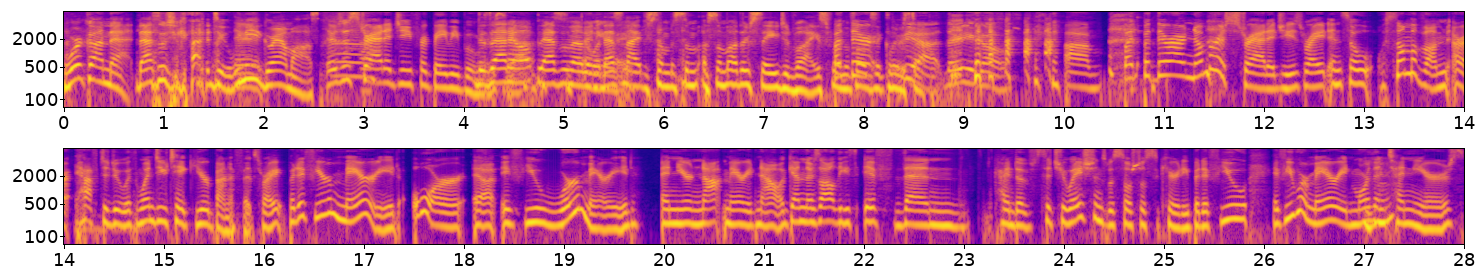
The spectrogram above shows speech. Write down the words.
work on that. That's what you got to do. We need grandmas. There's a strategy for baby boomers. Does that yeah. help? That's another one. That's Anyway. nice. Some some some other sage advice from the there- folks at Clear. Yeah, there you go. um, but but there are a number of strategies, right? And so some of them are, have to do with when do you take your benefits, right? But if you're married or uh, if you were married and you're not married now, again, there's all these if then kind of situations with Social Security. But if you if you were married more than ten years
